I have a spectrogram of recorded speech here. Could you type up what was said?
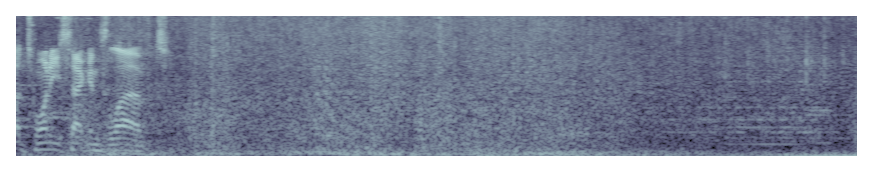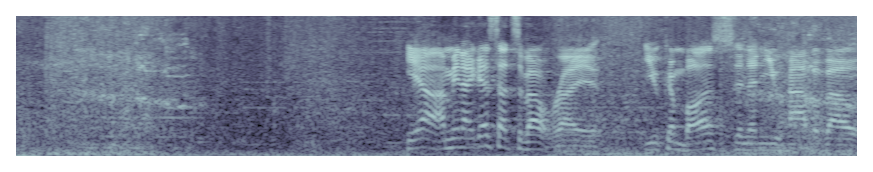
About 20 seconds left. Yeah, I mean, I guess that's about right. You combust, and then you have about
